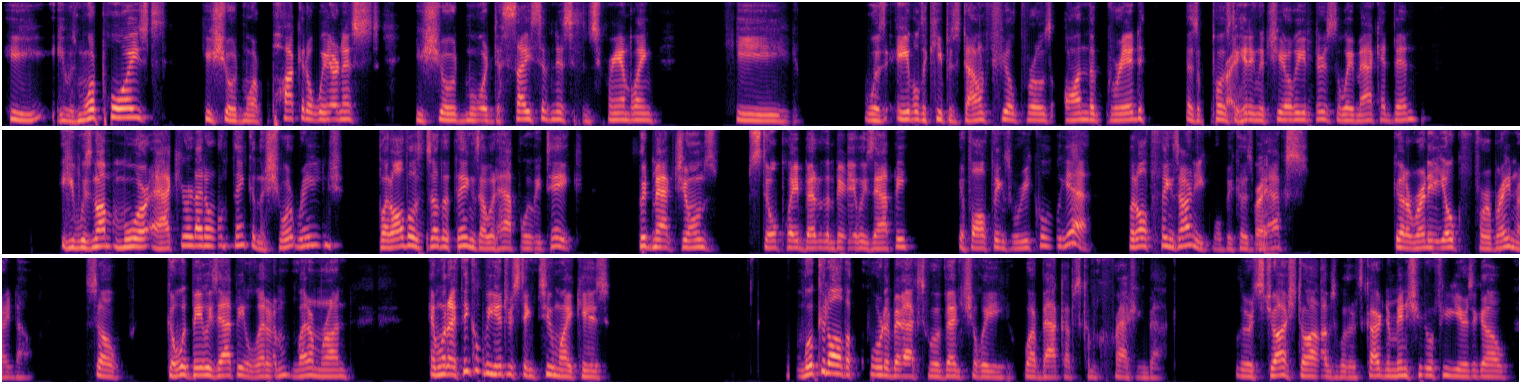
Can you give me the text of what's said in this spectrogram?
he he was more poised. He showed more pocket awareness. He showed more decisiveness in scrambling. He was able to keep his downfield throws on the grid as opposed right. to hitting the cheerleaders the way Mac had been. He was not more accurate, I don't think, in the short range, but all those other things I would happily take. Could Mac Jones still play better than Bailey Zappe? If all things were equal, yeah. But all things aren't equal because right. Mac's got a ready yoke for a brain right now. So go with Bailey Zappe, let him let him run. And what I think will be interesting too, Mike, is look at all the quarterbacks who eventually who are backups come crashing back. Whether it's Josh Dobbs, whether it's Gardner Minshew a few years ago,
